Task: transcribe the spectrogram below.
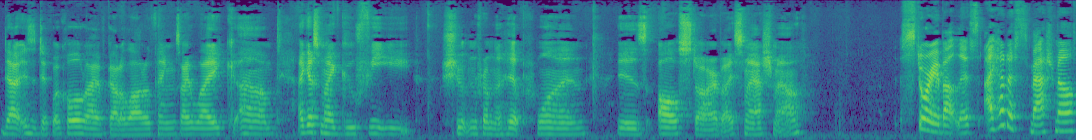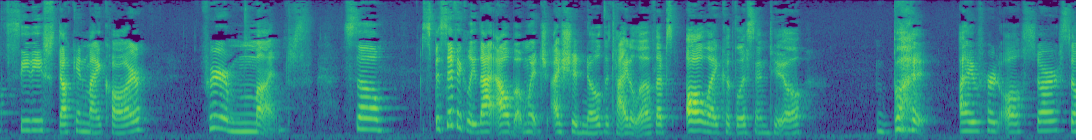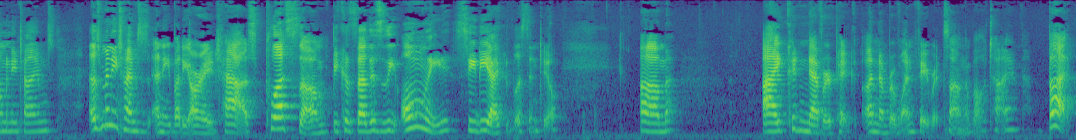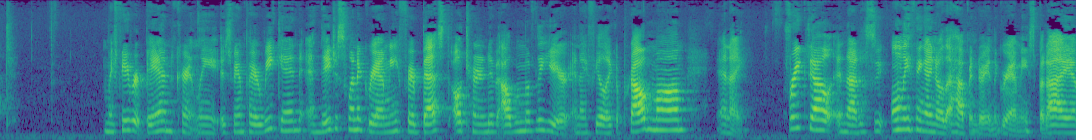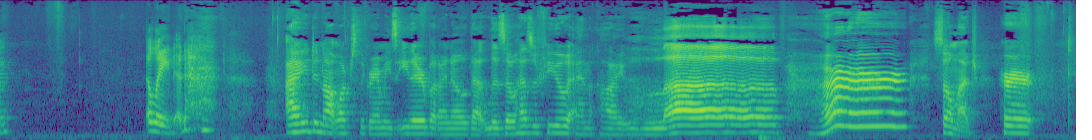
That is difficult. I've got a lot of things I like. Um, I guess my goofy shooting from the hip one is All Star by Smash Mouth. Story about this. I had a Smash Mouth CD stuck in my car for months. So, specifically that album, which I should know the title of, that's all I could listen to. But I've heard All Star so many times, as many times as anybody our age has, plus some, because that is the only CD I could listen to. Um, I could never pick a number one favorite song of all time, but my favorite band currently is Vampire Weekend, and they just won a Grammy for Best Alternative Album of the Year. And I feel like a proud mom, and I freaked out, and that is the only thing I know that happened during the Grammys. But I am elated. I did not watch the Grammys either, but I know that Lizzo has a few, and I love her so much. Her,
